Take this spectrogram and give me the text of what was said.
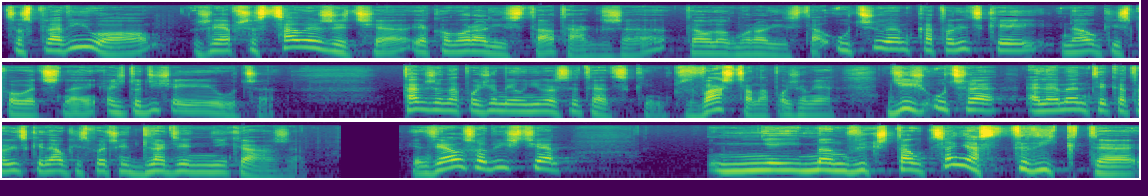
co sprawiło, że ja przez całe życie, jako moralista także, teolog moralista, uczyłem katolickiej nauki społecznej, aż do dzisiaj jej uczę. Także na poziomie uniwersyteckim, zwłaszcza na poziomie. Dziś uczę elementy katolickiej nauki społecznej dla dziennikarzy. Więc ja osobiście nie mam wykształcenia stricte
